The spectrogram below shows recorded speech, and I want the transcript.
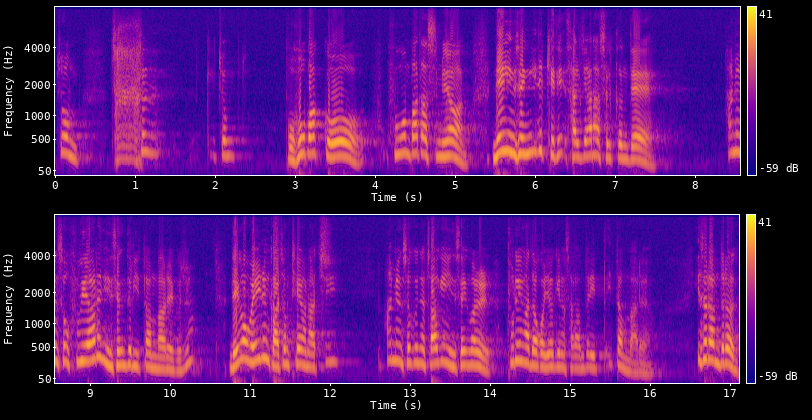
좀 잘, 좀 보호받고 후원받았으면 내 인생이 이렇게 살지 않았을 건데 하면서 후회하는 인생들이 있단 말이에요. 그죠? 내가 왜 이런 가정 태어났지? 하면서 그냥 자기 인생을 불행하다고 여기는 사람들이 있단 말이에요. 이 사람들은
